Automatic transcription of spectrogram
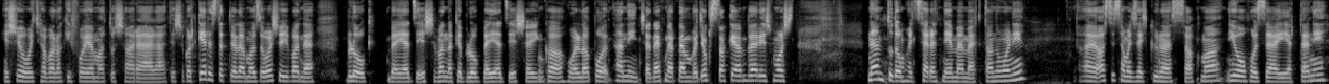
és jó, hogyha valaki folyamatosan rálát. És akkor kérdezte tőlem az Orsi, hogy van-e blog bejegyzés, vannak-e blog bejegyzéseink a honlapon? Hát nincsenek, mert nem vagyok szakember, és most nem tudom, hogy szeretném-e megtanulni, azt hiszem, hogy ez egy külön szakma, jó hozzáérteni,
